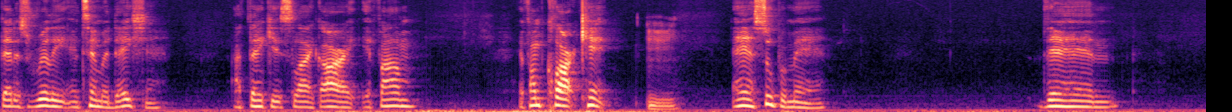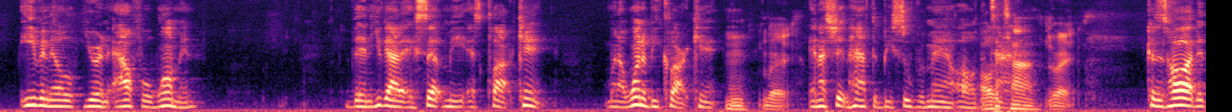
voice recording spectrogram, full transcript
that it's really intimidation. I think it's like, all right, if I'm if I'm Clark Kent Mm. and Superman, then even though you're an alpha woman, then you gotta accept me as Clark Kent when I want to be Clark Kent, Right. and I shouldn't have to be Superman all the All time. the time. Right. because it's hard to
